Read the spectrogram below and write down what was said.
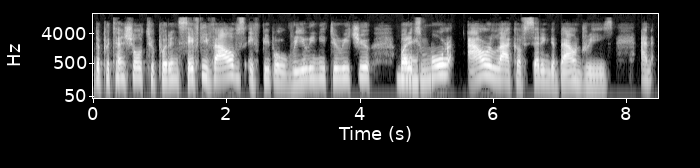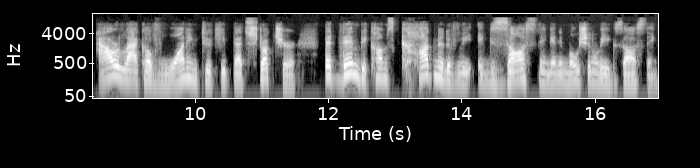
the potential to put in safety valves if people really need to reach you, but right. it's more our lack of setting the boundaries and our lack of wanting to keep that structure that then becomes cognitively exhausting and emotionally exhausting,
